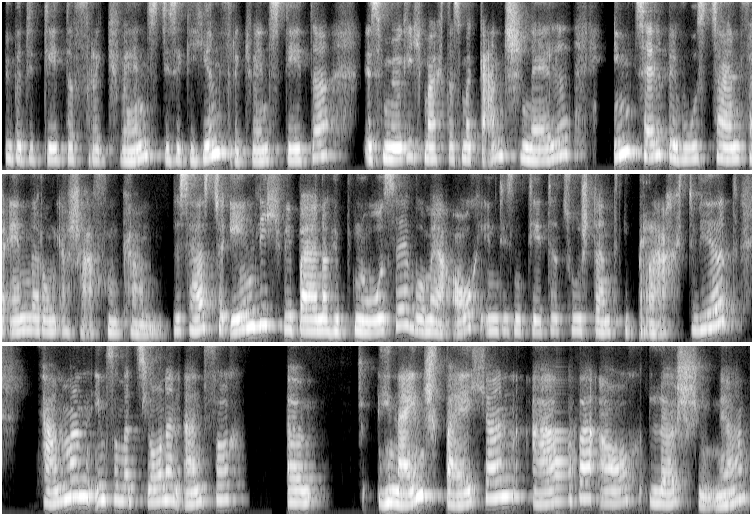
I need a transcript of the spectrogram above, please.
über die Theta-Frequenz, diese Gehirnfrequenz Theta, es möglich macht, dass man ganz schnell im Zellbewusstsein Veränderung erschaffen kann. Das heißt, so ähnlich wie bei einer Hypnose, wo man ja auch in diesen Täterzustand gebracht wird, kann man Informationen einfach ähm, hineinspeichern, aber auch löschen. Ja?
